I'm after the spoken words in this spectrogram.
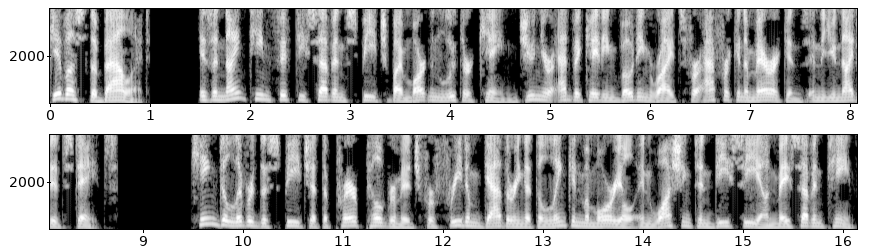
"'Give us the ballot' is a 1957 speech by Martin Luther King, Jr. advocating voting rights for African Americans in the United States. King delivered the speech at the Prayer Pilgrimage for Freedom gathering at the Lincoln Memorial in Washington, D.C. on May 17.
